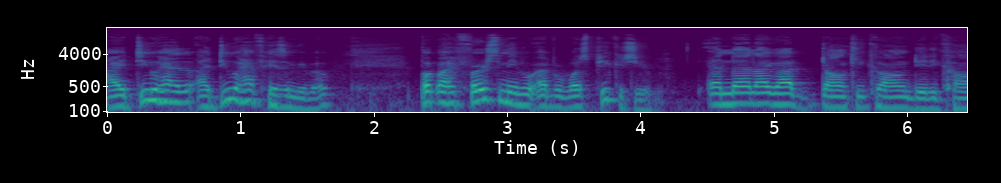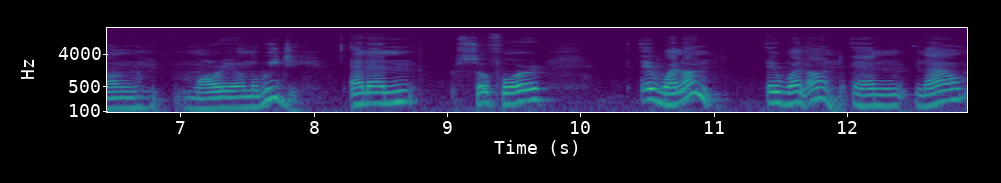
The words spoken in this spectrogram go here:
I do have. I do have his amiibo, but my first amiibo ever was Pikachu, and then I got Donkey Kong, Diddy Kong, Mario, and Luigi, and then so far, it went on, it went on, and now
